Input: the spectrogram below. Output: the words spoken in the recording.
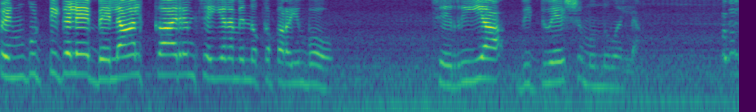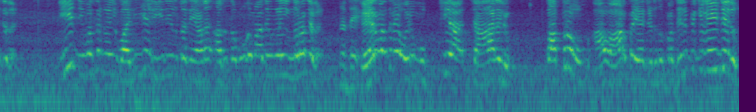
പെൺകുട്ടികളെ ബലാത്കാരം ചെയ്യണമെന്നൊക്കെ പറയുമ്പോ ചെറിയ വിദ്വേഷമൊന്നുമല്ല. ഈ ദിവസങ്ങളിൽ വലിയ രീതിയിൽ തന്നെയാണ് അത് സമൂഹ മാധ്യമങ്ങളിൽ നിറഞ്ഞത് കേരളത്തിലെ ഒരു മുഖ്യ ചാനലും പത്രവും ആ വാർത്ത ഏറ്റെടുത്ത് പ്രചരിപ്പിക്കുകയും ചെയ്തു.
